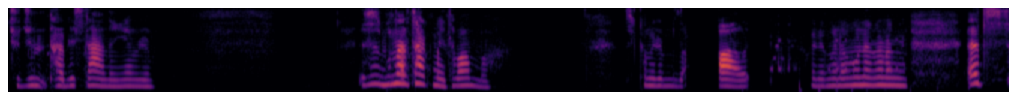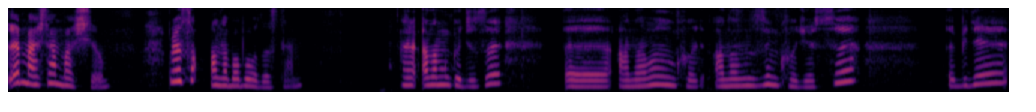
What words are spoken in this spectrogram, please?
çocuğun tabletini alın yavrum. E, siz bunları takmayın tamam mı? Kameramızı al. Evet en baştan başlayalım. Burası ana baba odası. Yani anamın kocası, e, anamın ananızın kocası, e, bir de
